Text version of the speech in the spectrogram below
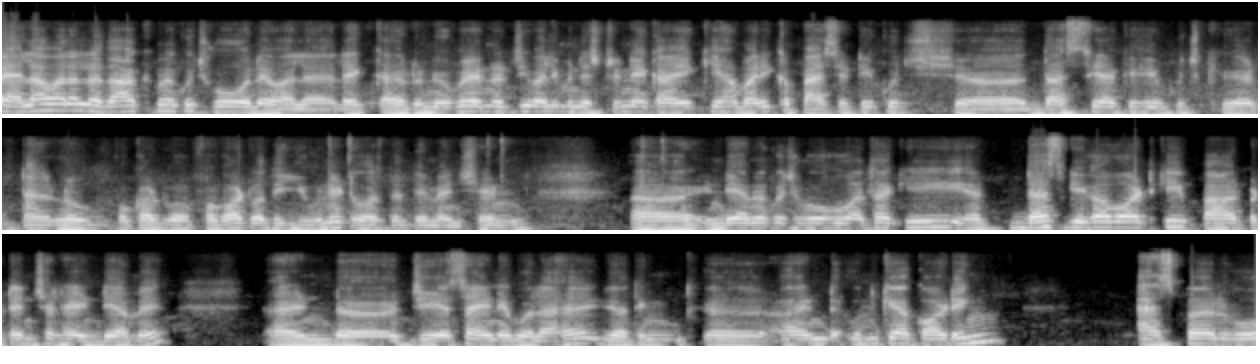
पहला वाला लद्दाख में कुछ वो होने वाला है लाइक रिन्यूएबल एनर्जी वाली मिनिस्ट्री ने कहा है कि हमारी कैपेसिटी कुछ दस या किसी कुछ forgot what the unit was that they mentioned India में कुछ वो हुआ था कि दस गीगावाट की पावर पोटेंशियल है इंडिया में एंड जीएसआई ने बोला है आई थिंक एंड उनके अकॉर्डिंग एज पर वो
